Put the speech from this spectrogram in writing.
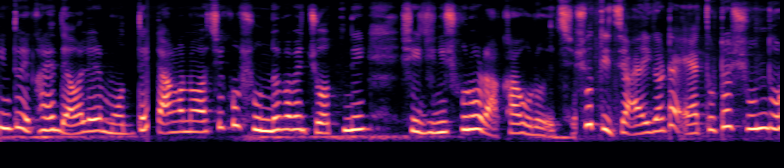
কিন্তু এখানে দেওয়ালের মধ্যে টাঙানো আছে। খুব সুন্দরভাবে যত্নে সেই জিনিসগুলো রাখাও রয়েছে। সত্যি, জায়গাটা এতটা সুন্দর,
